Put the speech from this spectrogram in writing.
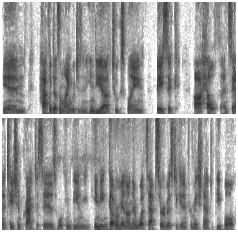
in half a dozen languages in India to explain basic uh, health and sanitation practices, working with the Indian government on their WhatsApp service to get information out to people.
